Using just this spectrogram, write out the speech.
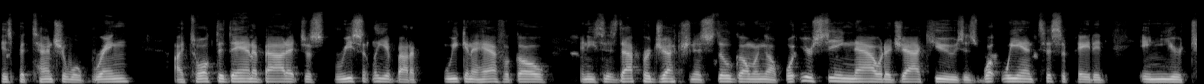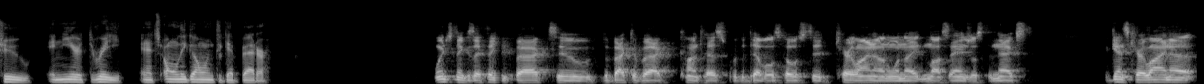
his potential will bring. I talked to Dan about it just recently, about a week and a half ago. And he says that projection is still going up. What you're seeing now at a Jack Hughes is what we anticipated in year two, in year three, and it's only going to get better. Interesting because I think back to the back-to-back contest where the Devils hosted Carolina on one night and Los Angeles the next. Against Carolina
